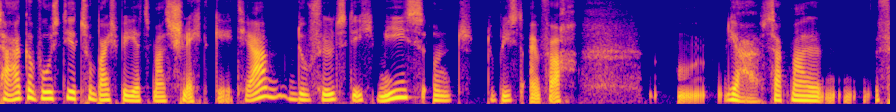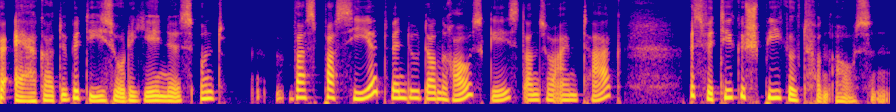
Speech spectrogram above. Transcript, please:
Tage, wo es dir zum Beispiel jetzt mal schlecht geht, ja, du fühlst dich mies und du bist einfach, mm, ja, sag mal, verärgert über dies oder jenes. Und was passiert, wenn du dann rausgehst an so einem Tag? Es wird dir gespiegelt von außen.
